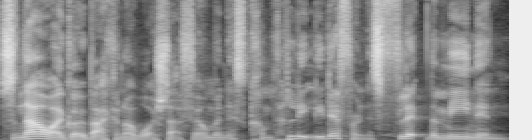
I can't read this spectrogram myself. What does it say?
so now I go back and I watch that film and it's completely different. It's flipped the meaning.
